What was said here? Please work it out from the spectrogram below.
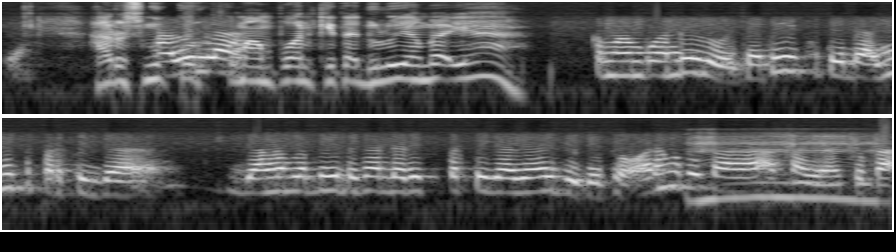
ya. Harus ngukur Lalu kemampuan kita dulu ya, Mbak ya. Kemampuan dulu. Jadi setidaknya sepertiga jangan lebih besar dari sepertiga gaji gitu. Orang suka Hmm. apa ya? Suka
